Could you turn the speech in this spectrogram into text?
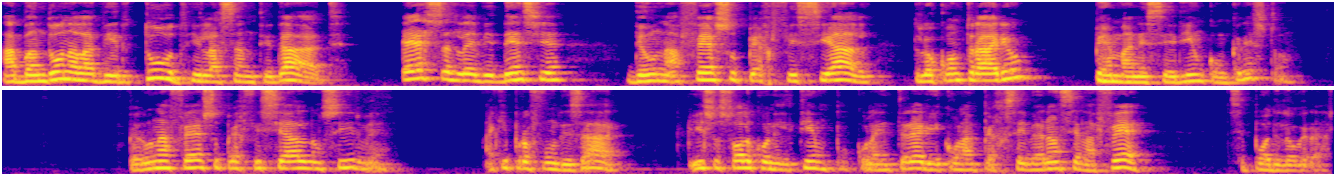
abandona la virtud y la santidad. Esa es la evidencia de una fe superficial. De lo contrario, permanecerían con Cristo. Pero una fe superficial no sirve. Hay que profundizar. Y eso solo con el tiempo, con la entrega y con la perseverancia en la fe se puede lograr.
